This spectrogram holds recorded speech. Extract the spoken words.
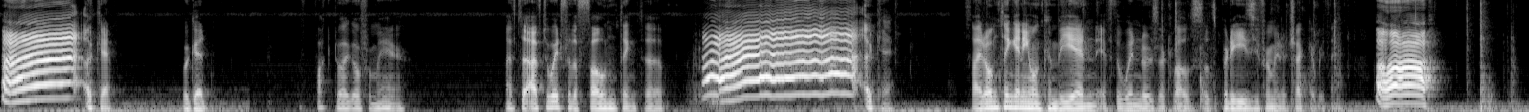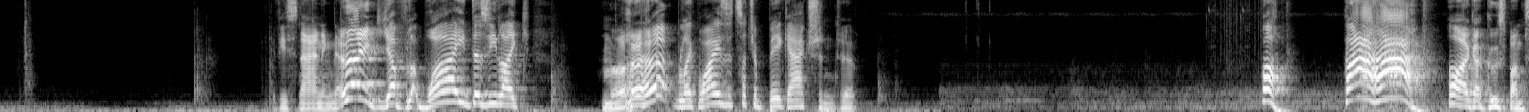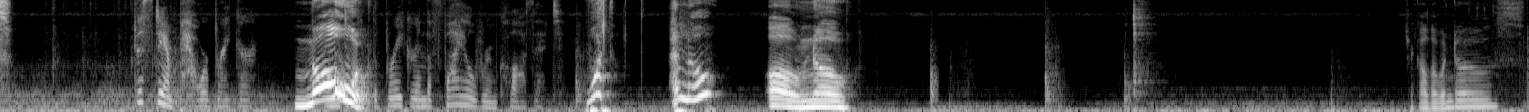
Ah! Okay. We're good. The fuck do I go from here? I have to I have to wait for the phone thing to Ah! Okay. So I don't think anyone can be in if the windows are closed, so it's pretty easy for me to check everything. Ah! If he's standing there. Hey! Yeah, why does he like like why is it such a big action to Oh! Ha ha! Oh, I got goosebumps. This damn power breaker. No! The breaker in the file room closet. What? Hello? Oh no. Check all the windows.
